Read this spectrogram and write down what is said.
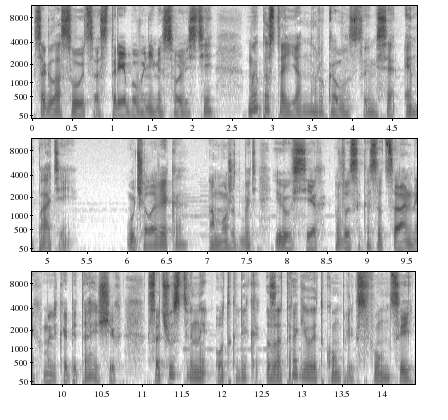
согласуются с требованиями совести, мы постоянно руководствуемся эмпатией. У человека, а может быть и у всех высокосоциальных млекопитающих, сочувственный отклик затрагивает комплекс функций,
